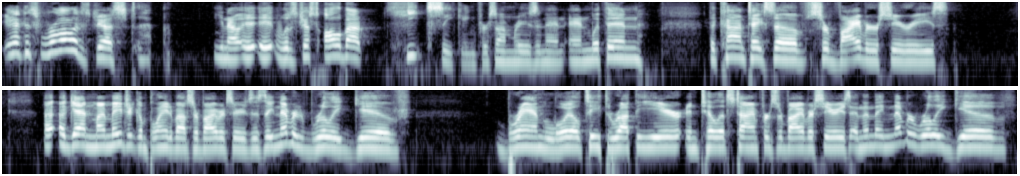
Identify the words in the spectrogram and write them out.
Yeah, this Raw is just you know, it, it was just all about heat seeking for some reason, and and within the context of Survivor Series. Again, my major complaint about Survivor Series is they never really give brand loyalty throughout the year until it's time for Survivor Series, and then they never really give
